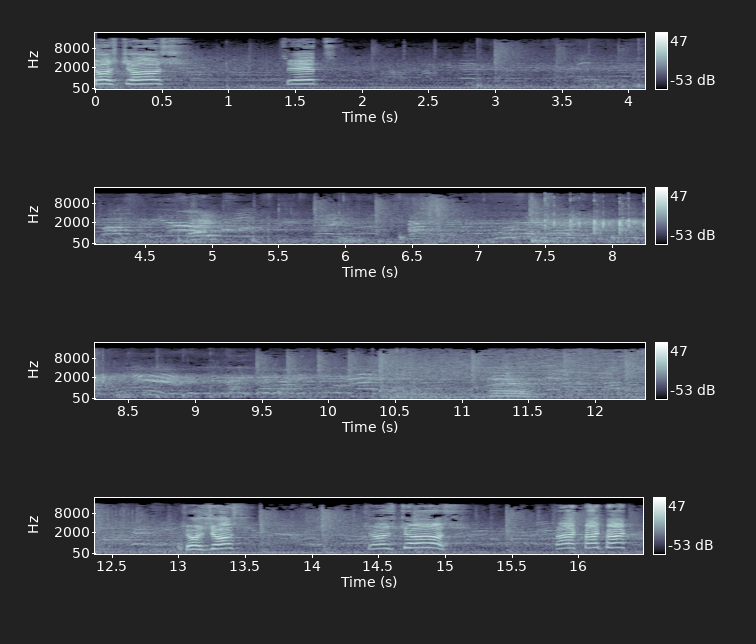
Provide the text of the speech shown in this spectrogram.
Josh, Josh. Sit. Hmm. Josh, Josh. Josh, Josh. Back, back, back.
